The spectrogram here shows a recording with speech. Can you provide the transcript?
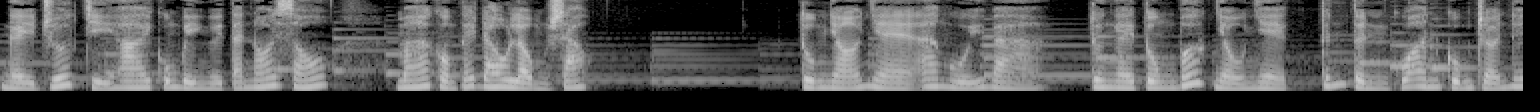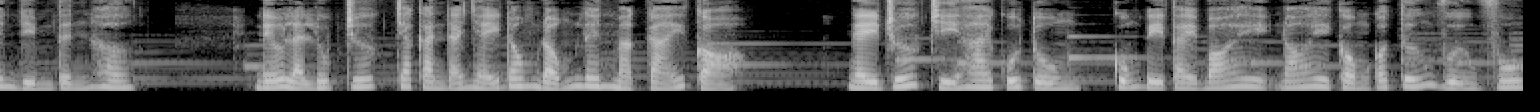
Ngày trước chị hai cũng bị người ta nói xấu, Má không thấy đau lòng sao? Tùng nhỏ nhẹ an ủi bà, Từ ngày Tùng bớt nhậu nhẹt, Tính tình của anh cũng trở nên điềm tĩnh hơn. Nếu là lúc trước, Chắc anh đã nhảy đông động lên mà cãi cọ. Ngày trước chị hai của Tùng Cũng bị thầy bói nói không có tướng vượng phu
